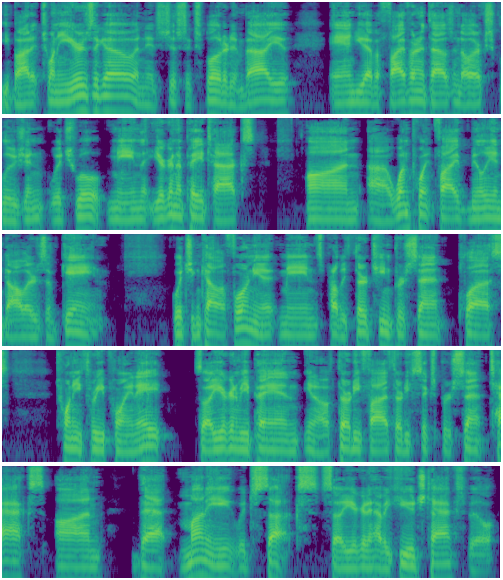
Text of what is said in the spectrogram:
You bought it 20 years ago and it's just exploded in value and you have a $500,000 exclusion, which will mean that you're going to pay tax on uh, $1.5 million of gain which in California it means probably 13% plus 23.8. So you're going to be paying, you know, 35, 36% tax on that money, which sucks. So you're going to have a huge tax bill.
